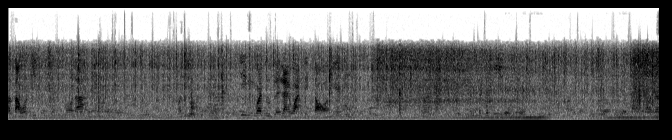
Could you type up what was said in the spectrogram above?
ถ้าเสาร์อาทิตย์ยังพอได้วันหยุดยิ่งวันหยุดหลาย ๆ วันติดต่อเงี้ยดีวันละ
